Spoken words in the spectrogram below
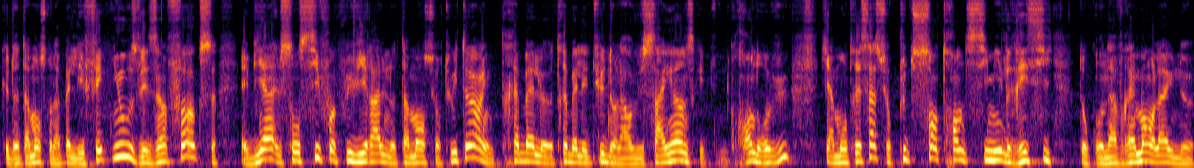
que notamment ce qu'on appelle les fake news, les infox, eh bien, elles sont six fois plus virales, notamment sur Twitter. Une très belle, très belle étude dans la revue Science, qui est une grande revue, qui a montré ça sur plus de 136 000 récits. Donc, on a vraiment là une,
